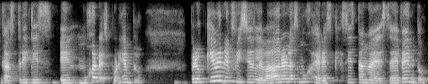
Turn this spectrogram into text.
gastritis en mujeres, por ejemplo. Pero ¿qué beneficios le va a dar a las mujeres que asistan a este evento?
